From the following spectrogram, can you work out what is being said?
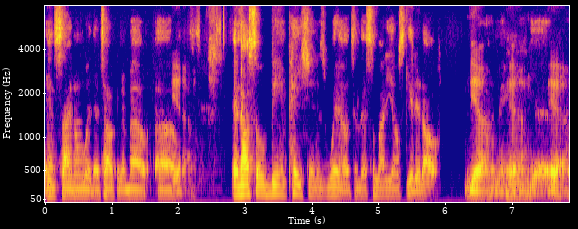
insight on what they're talking about. Um, Yeah, And also being patient as well to let somebody else get it off. yeah, I mean, yeah, yeah. yeah,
